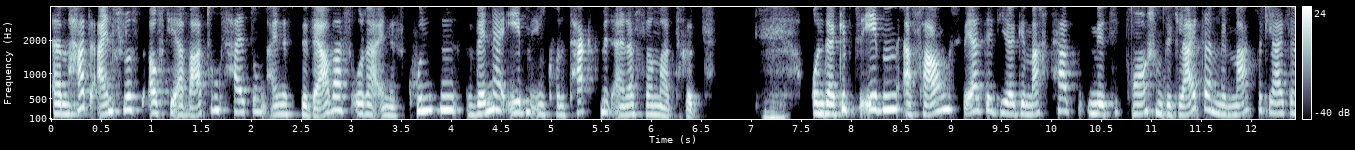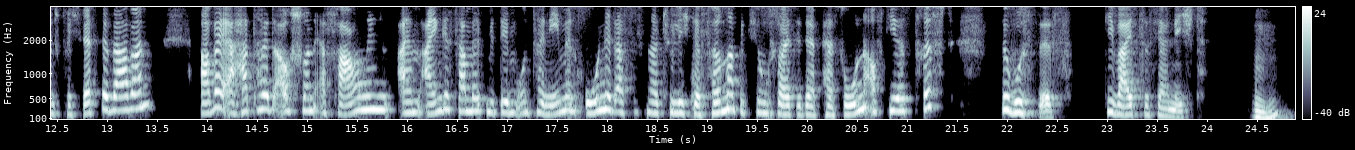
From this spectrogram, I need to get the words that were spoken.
ähm, hat Einfluss auf die Erwartungshaltung eines Bewerbers oder eines Kunden, wenn er eben in Kontakt mit einer Firma tritt. Mhm. Und da gibt es eben Erfahrungswerte, die er gemacht hat mit Branchenbegleitern, mit Marktbegleitern, sprich Wettbewerbern. Aber er hat halt auch schon Erfahrungen ähm, eingesammelt mit dem Unternehmen, ohne dass es natürlich der Firma beziehungsweise der Person, auf die er trifft, bewusst ist. Die weiß das ja nicht. Mhm.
